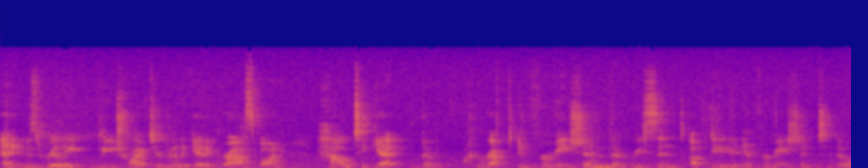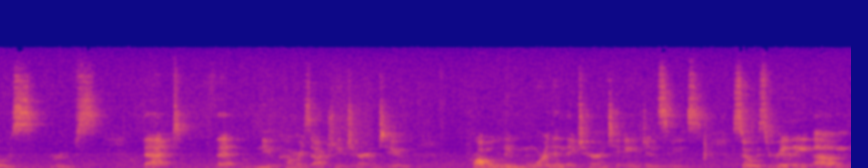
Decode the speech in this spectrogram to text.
And it was really, we tried to really get a grasp on how to get the correct information, the recent updated information to those groups that, that newcomers actually turn to, probably more than they turn to agencies. So it was really um,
